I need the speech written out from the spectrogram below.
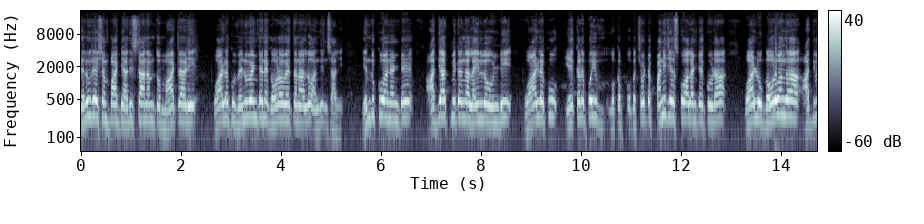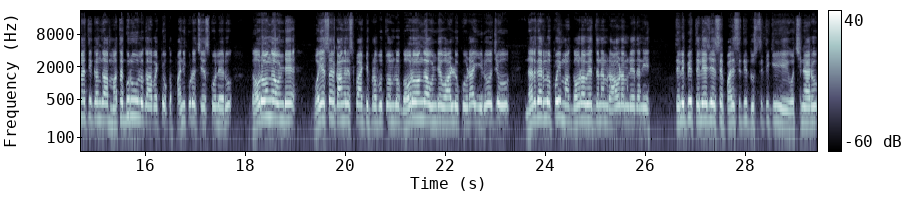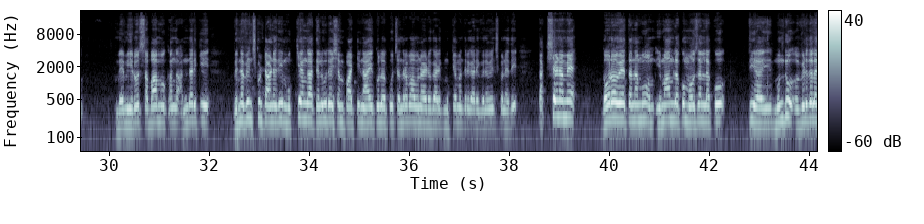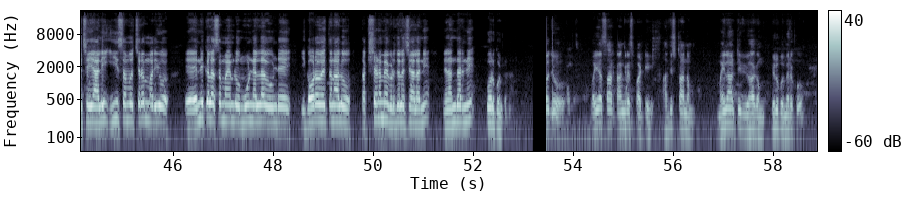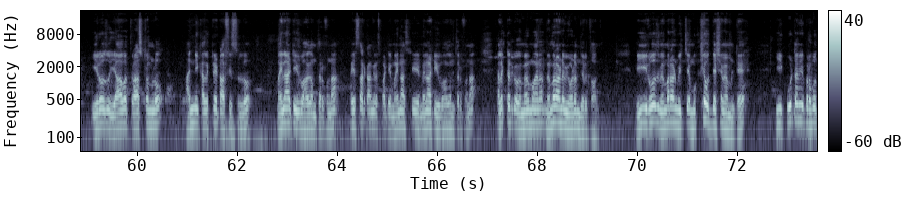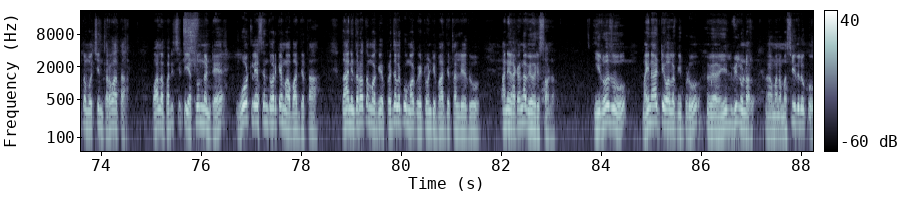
తెలుగుదేశం పార్టీ అధిష్టానంతో మాట్లాడి వాళ్ళకు వెనువెంటనే గౌరవ వేతనాలు అందించాలి. ఎందుకు అనంటే ఆధ్యాత్మికంగా లైన్లో ఉండి వాళ్ళకు ఎక్కడ పోయి ఒక ఒక చోట పని చేసుకోవాలంటే కూడా వాళ్ళు గౌరవంగా ఆధ్యాత్మికంగా మత గురువులు కాబట్టి ఒక పని కూడా చేసుకోలేరు. గౌరవంగా ఉండే వైఎస్ఆర్ కాంగ్రెస్ పార్టీ ప్రభుత్వంలో గౌరవంగా ఉండే వాళ్ళు కూడా ఈరోజు నలుగురిలో పోయి మాకు గౌరవ వేతనం రావడం లేదని తెలిపి తెలియజేసే పరిస్థితి దుస్థితికి వచ్చినారు. మేము ఈరోజు సభాముఖంగా అందరికీ విన్నవించుకుంటా ఉండేది ముఖ్యంగా తెలుగుదేశం పార్టీ నాయకులకు చంద్రబాబు నాయుడు గారికి ముఖ్యమంత్రి గారికి విన్నవించుకునేది తక్షణమే గౌరవ వేతనము ఇమాంలకు మౌజన్లకు ముందు విడుదల చేయాలి. ఈ సంవత్సరం మరియు ఎన్నికల సమయంలో మూడు నెలలు ఉండే ఈ గౌరవ వేతనాలు తక్షణమే విడుదల చేయాలని నేను అందరినీ కోరుకుంటున్నాను. వైఎస్ఆర్ కాంగ్రెస్ పార్టీ అధిష్టానం మైనార్టీ విభాగం పిలుపు మేరకు ఈరోజు యావత్ రాష్ట్రంలో అన్ని కలెక్టరేట్ ఆఫీసుల్లో మైనార్టీ విభాగం తరఫున YSR Congress party minority minority విభాగం తరఫున కలెక్టర్కి ఒక మెమరా మెమరాండం ఇవ్వడం జరుగుతోంది. ఈరోజు మెమరాండం ఇచ్చే ముఖ్య ఉద్దేశం ఏమంటే ఈ కూటమి ప్రభుత్వం వచ్చిన తర్వాత వాళ్ళ పరిస్థితి ఎట్లుందంటే ఓట్లు వేసేంత వరకే మా బాధ్యత. దాని తర్వాత మాకు ప్రజలకు మాకు ఎటువంటి బాధ్యత లేదు అనే రకంగా వివరిస్తూ ఉన్నారు. ఈరోజు మైనార్టీ వాళ్ళకు ఇప్పుడు వీళ్ళు ఉన్నారు. మన మసీదులకు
